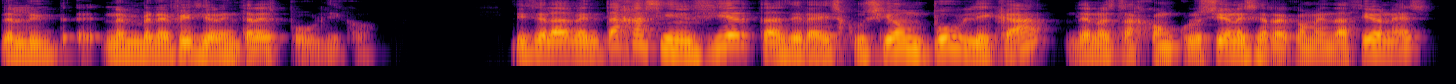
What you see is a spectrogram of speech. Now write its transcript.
en beneficio del interés público. Dice, las ventajas inciertas de la discusión pública de nuestras conclusiones y recomendaciones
